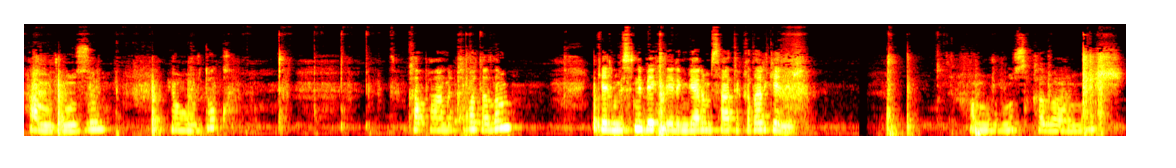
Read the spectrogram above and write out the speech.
Hamurumuzu yoğurduk. Kapağını kapatalım. Gelmesini bekleyelim. Yarım saate kadar gelir. Hamurumuz kabarmış.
